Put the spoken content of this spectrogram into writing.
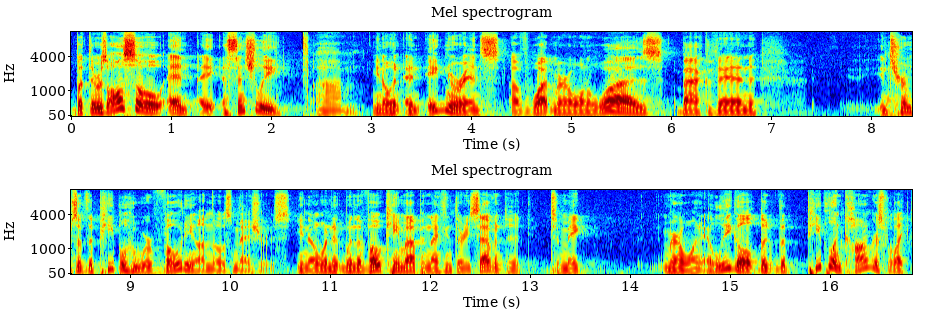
But there was also an essentially, um, you know, an, an, ignorance of what marijuana was back then in terms of the people who were voting on those measures. You know, when, it, when the vote came up in 1937 to, to make marijuana illegal, the, the people in Congress were like,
